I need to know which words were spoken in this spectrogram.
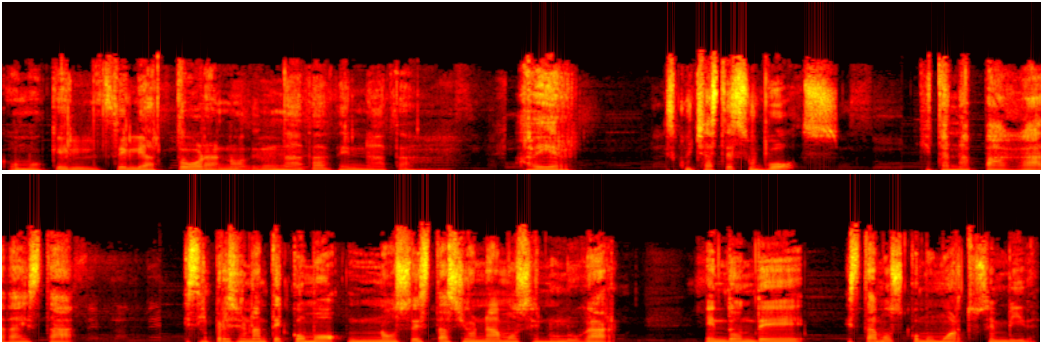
como que se le atora, ¿no? Nada de nada. A ver, ¿escuchaste su voz? Qué tan apagada está. Es impresionante cómo nos estacionamos en un lugar en donde estamos como muertos en vida.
